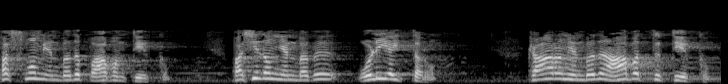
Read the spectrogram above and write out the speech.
பஸ்மம் என்பது பாவம் தீர்க்கும். பசிதம் என்பது ஒளியை தரும். காரம் என்பது ஆபத்து தீர்க்கும்.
